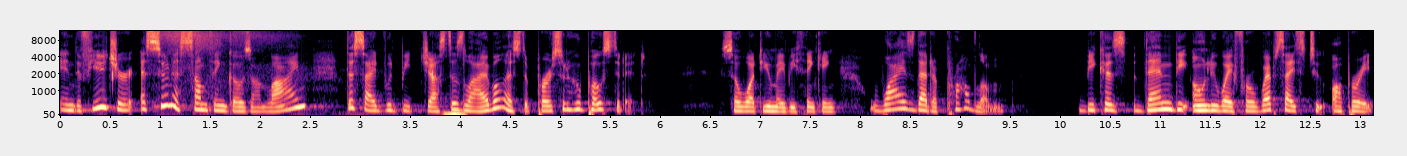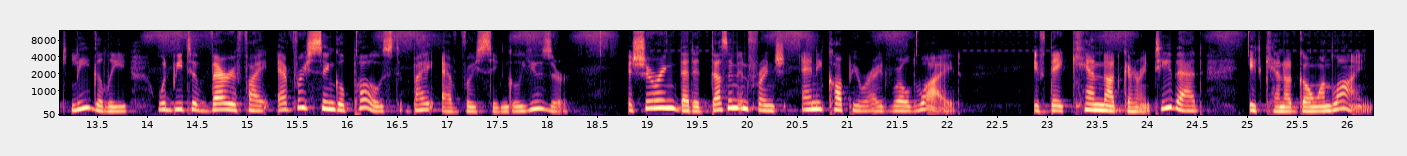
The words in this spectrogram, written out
In the future, as soon as something goes online, the site would be just as liable as the person who posted it. So what you may be thinking, why is that a problem? Because then the only way for websites to operate legally would be to verify every single post by every single user assuring that it doesn't infringe any copyright worldwide. If they cannot guarantee that, it cannot go online.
